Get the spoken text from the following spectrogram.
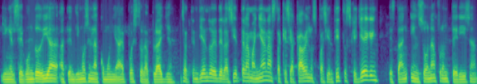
y en el segundo día atendimos en la comunidad de Puesto La Playa. Atendiendo desde las 7 de la mañana hasta que se acaben los pacientitos que lleguen. Están en zona fronteriza.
